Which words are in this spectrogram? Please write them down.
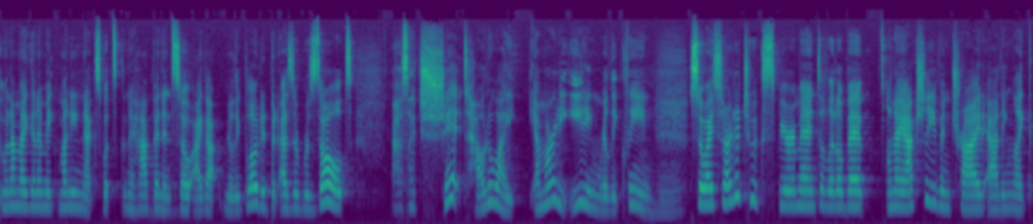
when am I going to make money next? What's going to happen? And so I got really bloated, but as a result, I was like, shit, how do I? I'm already eating really clean. Mm-hmm. So I started to experiment a little bit. And I actually even tried adding like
